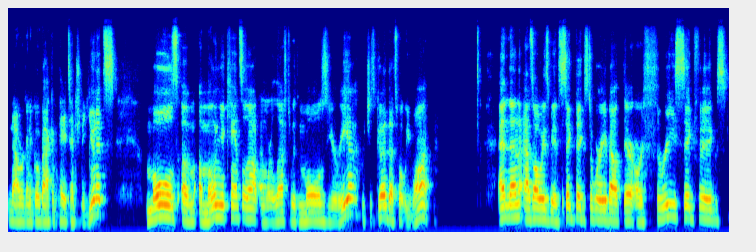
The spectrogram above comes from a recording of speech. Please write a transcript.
Now we're gonna go back and pay attention to units. Moles of ammonia cancel out and we're left with moles urea, which is good, that's what we want. And then as always, we have sig figs to worry about. There are three sig figs.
